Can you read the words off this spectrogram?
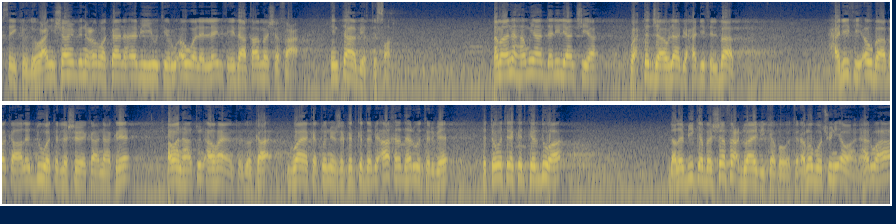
قسي كرده وعن هشام بن عروة كان أبي يوتر أول الليل فإذا قام شفع انتهى باختصار ئەمانە هەمویان دلیلیان چییە؟ وحتە جاولا بحەدیث الباب حەدیثی ئەو بابەکە ئاڵێ دووەتر لە شوێکان ناکرێ ئەوان هاتوون ئاوهایان کردووە کە گوایە کە تۆ نێژەکەت کرد دەبێ ئاخرت هەروەتر بێ تۆوەترێکت کردووە دەڵێ بیکە بە شەفع دوای بیکە بەوەتر ئەمە بۆ چووی ئەوان هەروەها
